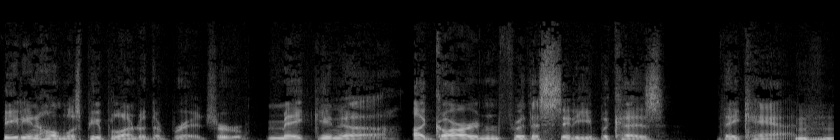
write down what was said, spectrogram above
Feeding homeless people under the bridge or making a, a garden for the city because they can. Mm-hmm.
